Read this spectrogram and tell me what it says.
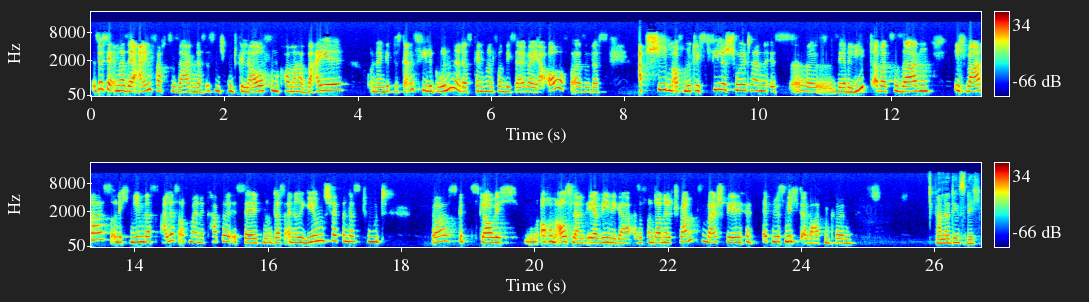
Es ist ja immer sehr einfach zu sagen, das ist nicht gut gelaufen, weil. Und dann gibt es ganz viele Gründe, das kennt man von sich selber ja auch. Also das Abschieben auf möglichst viele Schultern ist äh, sehr beliebt, aber zu sagen, ich war das und ich nehme das alles auf meine Kappe, ist selten. Und dass eine Regierungschefin das tut, ja, es gibt es, glaube ich, auch im Ausland eher weniger. Also von Donald Trump zum Beispiel hätten wir es nicht erwarten können. Allerdings nicht.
